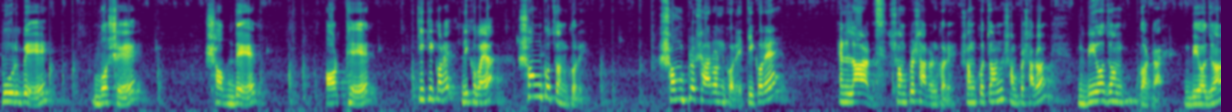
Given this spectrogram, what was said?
পূর্বে বসে শব্দের অর্থের কি কি করে? লিখো ভাইয়া। সংকোচন করে। সম্প্রসারণ করে। কি করে? এনলার্জ সম্প্রসারণ করে। সংকোচন, সম্প্রসারণ, বিয়োজন ঘটায়। বিয়োজন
